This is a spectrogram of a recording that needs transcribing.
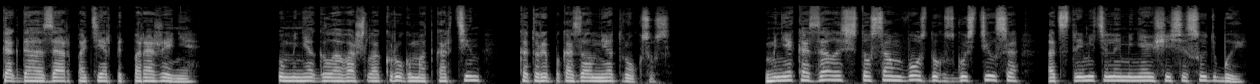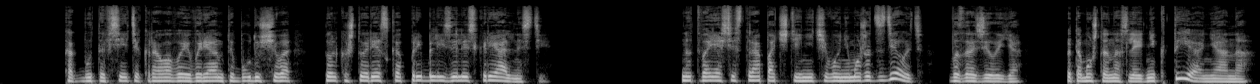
когда Азар потерпит поражение. У меня голова шла кругом от картин, которые показал мне Троксус. Мне казалось, что сам воздух сгустился от стремительно меняющейся судьбы, как будто все эти кровавые варианты будущего только что резко приблизились к реальности. «Но твоя сестра почти ничего не может сделать», — возразила я, «потому что наследник ты, а не она».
